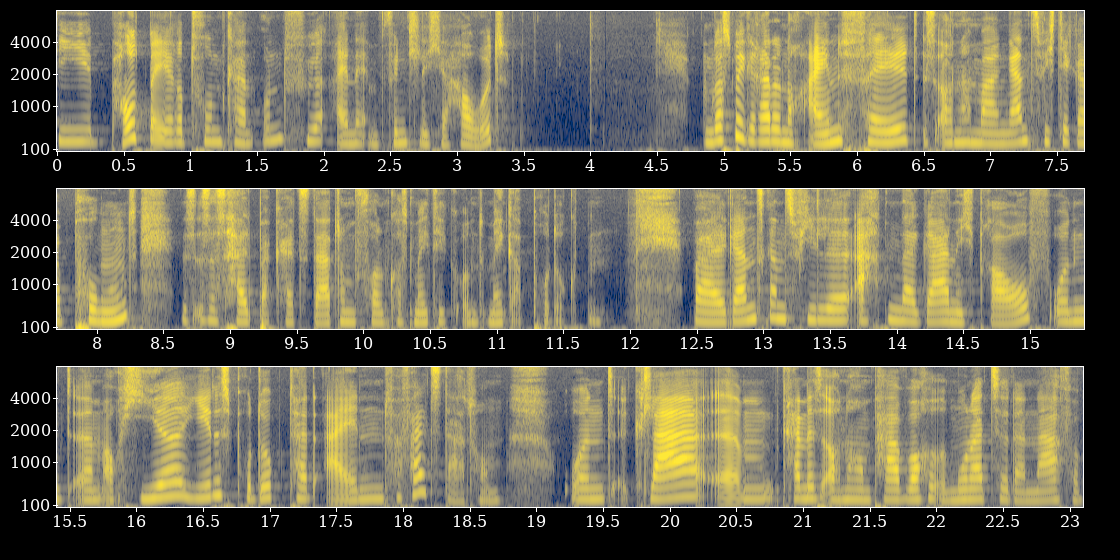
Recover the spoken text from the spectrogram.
die Hautbarriere tun kann und für eine empfindliche Haut. Und was mir gerade noch einfällt, ist auch nochmal ein ganz wichtiger Punkt. Das ist das Haltbarkeitsdatum von Kosmetik- und Make-up-Produkten. weil ganz, ganz viele achten da gar nicht drauf. Und ähm, auch hier, jedes Produkt hat ein Verfallsdatum. Und klar ähm, kann es auch noch ein paar Wochen und Monate danach ver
